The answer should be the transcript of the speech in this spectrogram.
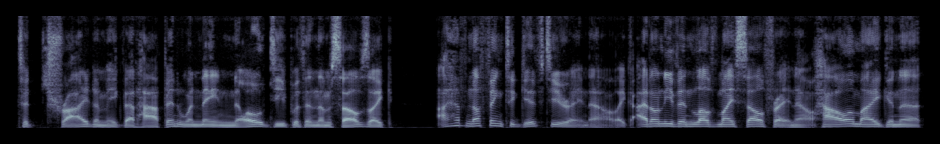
to try to make that happen when they know deep within themselves like I have nothing to give to you right now. Like I don't even love myself right now. How am I going to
